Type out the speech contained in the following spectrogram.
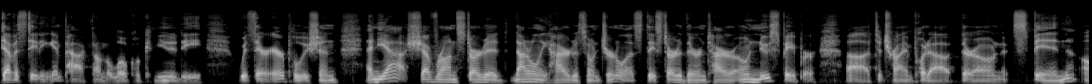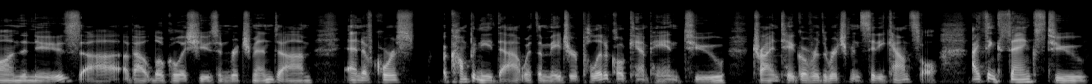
devastating impact on the local community with their air pollution. And yeah, Chevron started not only hired its own journalists, they started their entire own newspaper uh, to try and put out their own spin on the news uh, about local issues in Richmond. Um, and of course, accompanied that with a major political campaign to try and take over the Richmond City Council. I think thanks to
